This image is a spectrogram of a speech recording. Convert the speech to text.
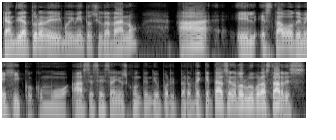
candidatura de Movimiento Ciudadano a el Estado de México, como hace seis años contendió por el PRD. ¿Qué tal, senador? Muy buenas tardes.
